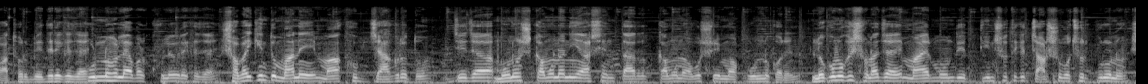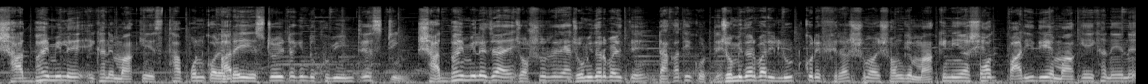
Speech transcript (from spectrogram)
পাথর বেঁধে রেখে যায়, পূর্ণ হলে আবার খুলেও রেখে যায়। সবাই কিন্তু মানে মা খুব জাগ্রত, যে যা মনস্কামনা নিয়ে আসেন, তার কামনা অবশ্যই মা পূর্ণ করেন। লোকমুখে শোনা যায়, মায়ের মন্দির তিনশো থেকে চারশো বছর পুরনো। সাত ভাই মিলে এখানে মাকে স্থাপন করে আর এই স্টোরিটা কিন্তু খুবই ইন্টারেস্টিং সাত ভাই মিলে যায় যশোরের এক জমিদার বাড়িতে ডাকাতি করতে। জমিদার বাড়ি লুট করে ফেরার সময় সঙ্গে মাকে নিয়ে আসে। পথ পাড়ি দিয়ে মাকে এখানে এনে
